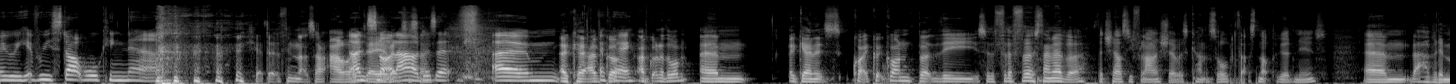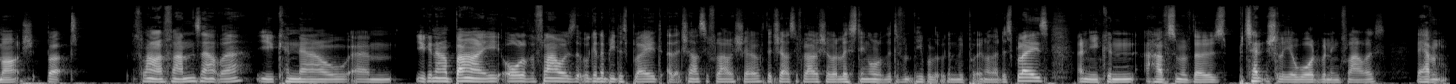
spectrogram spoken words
Maybe we, if we start walking now, yeah, I don't think that's our hour. and it's not allowed, is it? Um, Okay, I've got Okay. I've got another one. Um, again, it's quite a quick one, but the so for the first time ever, the Chelsea Flower Show was cancelled. That's not the good news. Um, that happened in March, but flower fans out there, you can now um, you can now buy all of the flowers that were going to be displayed at the Chelsea Flower Show. The Chelsea Flower Show are listing all of the different people that we're going to be putting on their displays, and you can have some of those potentially award-winning flowers. They haven't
